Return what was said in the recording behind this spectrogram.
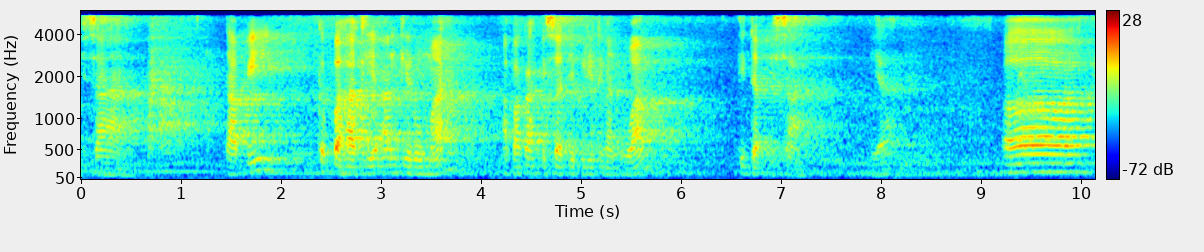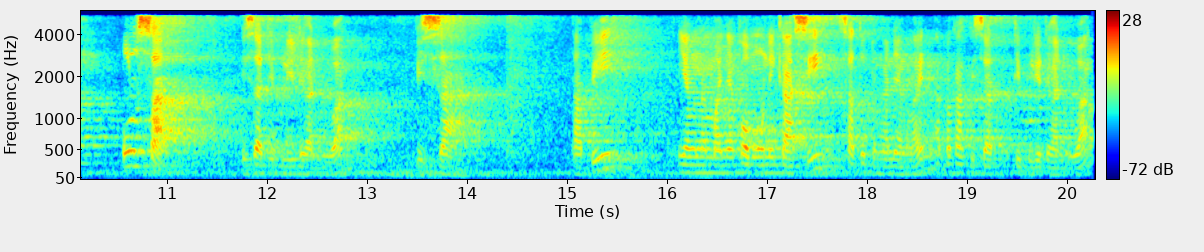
bisa. Tapi kebahagiaan di rumah apakah bisa dibeli dengan uang? Tidak bisa. Ya. E, pulsa bisa dibeli dengan uang? Bisa. Tapi yang namanya komunikasi satu dengan yang lain apakah bisa dibeli dengan uang?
